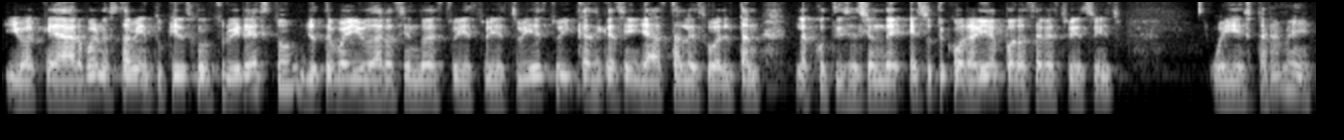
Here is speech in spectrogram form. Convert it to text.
y va a quedar, bueno, está bien, tú quieres construir esto, yo te voy a ayudar haciendo esto y esto y esto y esto, y casi casi ya hasta le sueltan la cotización de esto te cobraría por hacer esto y esto y esto. Oye, espérame.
